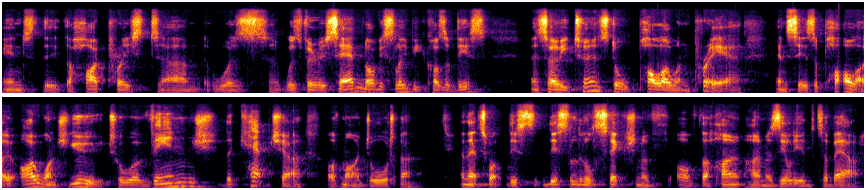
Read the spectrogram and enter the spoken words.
And the, the high priest um, was, was very saddened, obviously, because of this. And so he turns to Apollo in prayer and says, Apollo, I want you to avenge the capture of my daughter. And that's what this, this little section of, of the Homer's Iliad is about.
